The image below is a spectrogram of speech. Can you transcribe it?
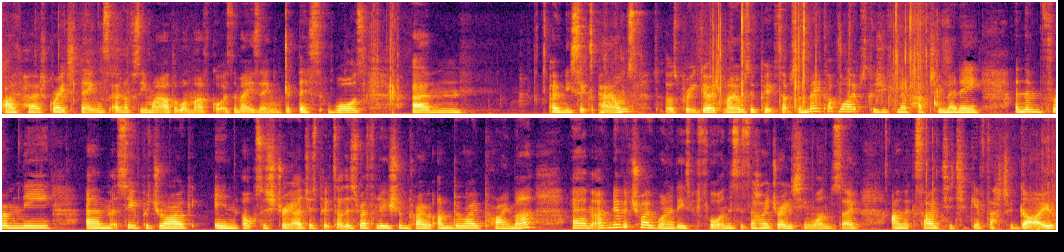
i've heard great things and obviously my other one that i've got is amazing but this was um only six pounds so that was pretty good. And i also picked up some makeup wipes because you can never have too many. And then from the um superdrug in oxford street i just picked up this revolution pro under eye primer um i've never tried one of these before and this is the hydrating one so i'm excited to give that a go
